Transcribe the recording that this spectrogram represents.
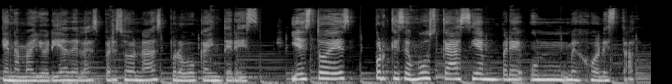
que en la mayoría de las personas provoca interés. Y esto es porque se busca siempre un mejor estado.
